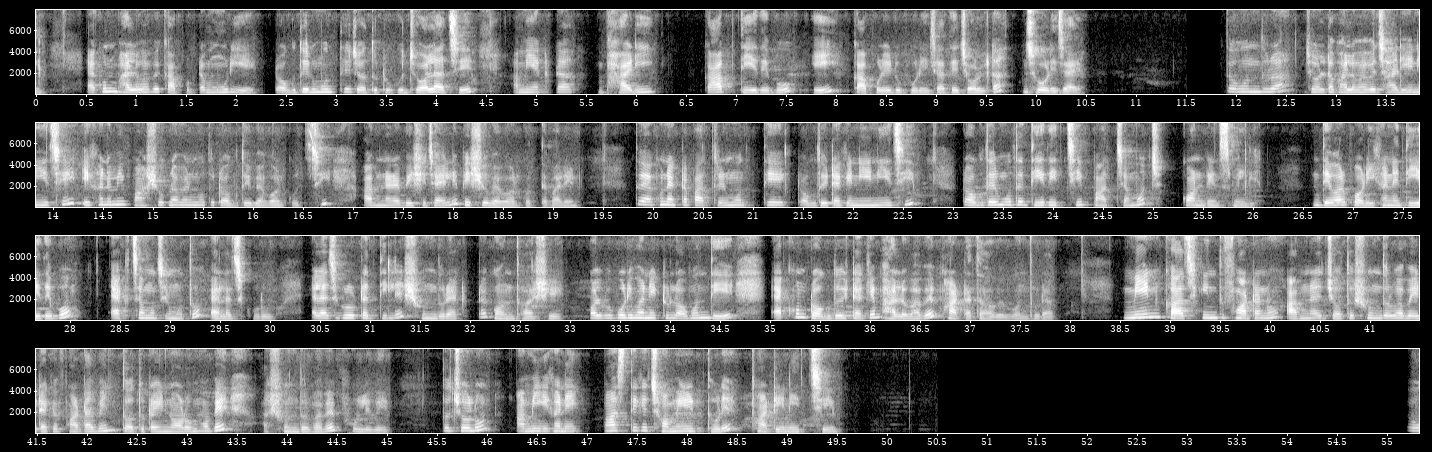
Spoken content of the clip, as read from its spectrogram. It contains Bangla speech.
এখন ভালোভাবে কাপড়টা মুড়িয়ে টক দইয়ের মধ্যে যতটুকু জল আছে, আমি একটা ভারী কাপ দিয়ে দেব এই কাপড়ের উপরে যাতে জলটা ঝরে যায়। তো বন্ধুরা, জলটা ভালোভাবে ঝারিয়ে নিয়েছি। এখানে আমি পাঁচশো গ্রামের মতো টক দই ব্যবহার করছি। আপনারা বেশি চাইলে বেশিও ব্যবহার করতে পারেন। তো এখন একটা পাত্রের মধ্যে টক দইটাকে নিয়ে নিয়েছি। টক দইয়ের মধ্যে দিয়ে দিচ্ছি পাঁচ চামচ কনডেন্স মিল্ক দেওয়ার পর এখানে দিয়ে দেব এক চামচের মতো এলাচ গুঁড়ো। এলাচ গুঁড়োটা দিলে সুন্দর একটা গন্ধ আসে। অল্প পরিমাণে একটু লবণ দিয়ে এখন টক দইটাকে ভালোভাবে ফাটাতে হবে বন্ধুরা। মেন কাজ কিন্তু ফাটানো। আপনারা যত সুন্দরভাবে এটাকে ফাটাবেন ততটাই নরম হবে আর সুন্দরভাবে ফুলবে। তো চলুন আমি এখানে পাঁচ থেকে ছ মিনিট ধরে ফাটিয়ে নিচ্ছি।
